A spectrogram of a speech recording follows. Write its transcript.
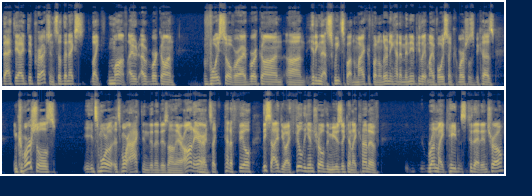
that day I did production. So the next like month I would, I would work on voiceover. I'd work on, um, hitting that sweet spot in the microphone and learning how to manipulate my voice on commercials because in commercials, it's more it's more acting than it is on air. On air, yeah. it's like kind of feel. At least I do. I feel the intro of the music, and I kind of run my cadence to that intro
